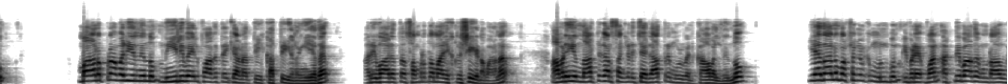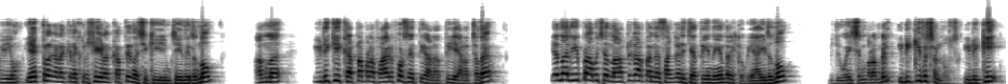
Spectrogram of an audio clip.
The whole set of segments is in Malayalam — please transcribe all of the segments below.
മാടപ്ര വരിയിൽ നിന്നും നീലിവയൽ ഭാഗത്തേക്കാണ് തീ കത്തിയിറങ്ങിയത്. അരിവാരത്ത് സമൃദ്ധമായ കൃഷിയിടമാണ്. അവിടെയും നാട്ടുകാർ സംഘടിച്ച രാത്രി മുഴുവൻ കാവൽ നിന്നു. ഏതാനും വർഷങ്ങൾക്ക് മുൻപും ഇവിടെ വൻ അഗ്നിബാധ ഉണ്ടാവുകയും ഏക്കർ കണക്കിന് കൃഷിയിടം കത്തി നശിക്കുകയും ചെയ്തിരുന്നു. അന്ന് ഇടുക്കി കട്ടപ്പന ഫയർഫോഴ്സ് എത്തിയാണ് തീ അണച്ചത്. എന്നാൽ ഈ പ്രാവശ്യം നാട്ടുകാർ തന്നെ സംഘടിച്ച് തീ നിയന്ത്രിക്കുകയായിരുന്നു. ബിജു വൈശൻ പറമ്പിൽ ഇടുക്കി വിഷൻ ന്യൂസ് ഇടുക്കി.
